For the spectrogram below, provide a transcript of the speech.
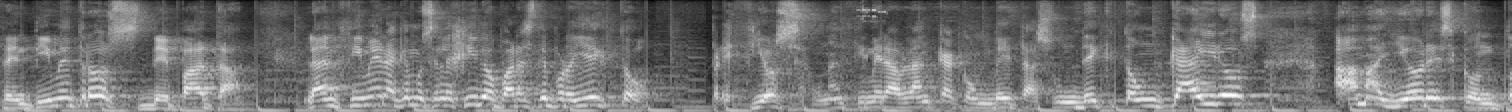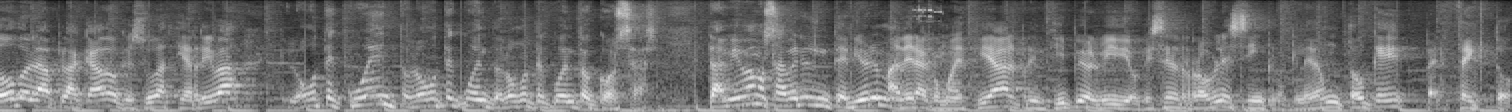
centímetros de pata. La encimera que hemos elegido para este proyecto, preciosa, una encimera blanca con vetas, un Decton Kairos a mayores con todo el aplacado que sube hacia arriba. Luego te cuento, luego te cuento, luego te cuento cosas. También vamos a ver el interior en madera, como decía al principio del vídeo, que es el roble sincro, que le da un toque perfecto.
